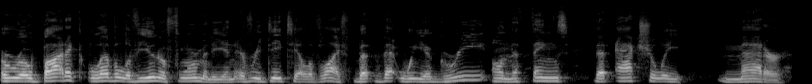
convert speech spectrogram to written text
a robotic level of uniformity in every detail of life, but that we agree on the things that actually matter.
